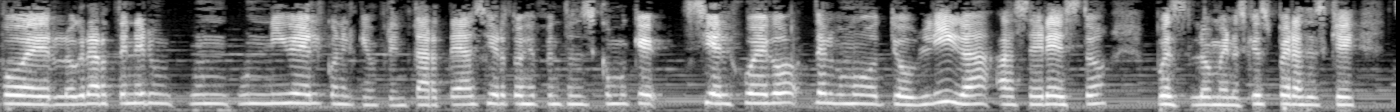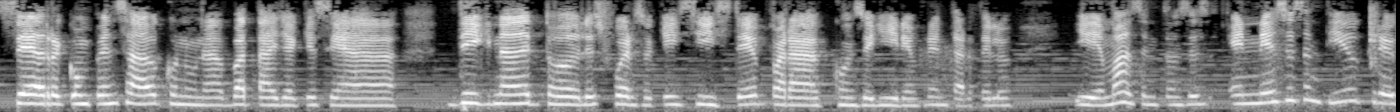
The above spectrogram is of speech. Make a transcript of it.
poder lograr tener un, un- un nivel con el que enfrentarte a cierto jefe. Entonces, como que si el juego de algún modo te obliga a hacer esto, pues lo menos que esperas es que sea recompensado con una batalla que sea digna de todo el esfuerzo que hiciste para conseguir enfrentártelo y demás. Entonces, en ese sentido, creo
